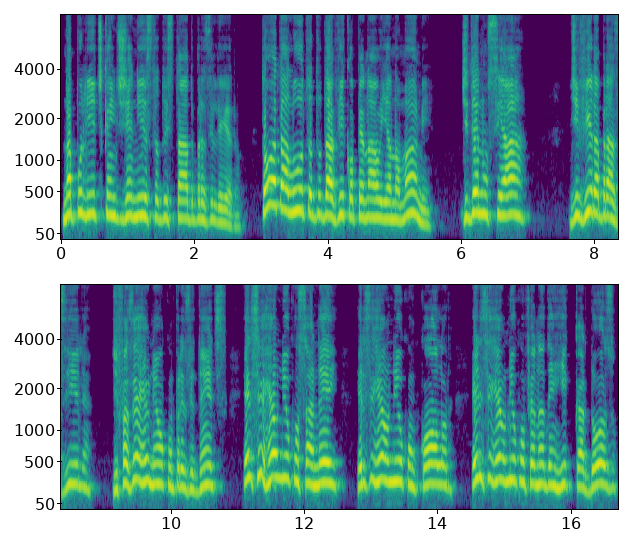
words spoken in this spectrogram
na política indigenista do Estado brasileiro. Toda a luta do Davi Copenal Yanomami de denunciar, de vir a Brasília, de fazer reunião com presidentes. Ele se reuniu com Sarney, ele se reuniu com Collor, ele se reuniu com Fernando Henrique Cardoso,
